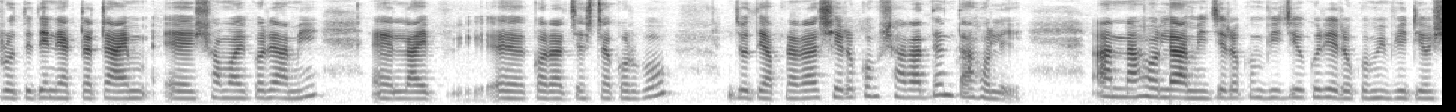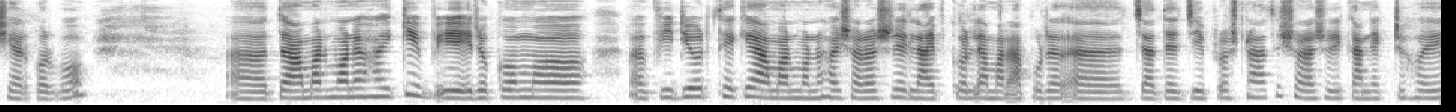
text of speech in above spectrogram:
প্রতিদিন একটা টাইম সময় করে আমি লাইভ করার চেষ্টা করব। যদি আপনারা সেরকম সাড়া দেন তাহলে। আর না হলে আমি যেরকম ভিডিও করি, এরকমই ভিডিও শেয়ার করব। তো আমার মনে হয় কি এরকম ভিডিওর থেকে আমার মনে হয় সরাসরি লাইভ করলে আমার আপুরা যাদের যে প্রশ্ন আছে সরাসরি কানেক্ট হয়ে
